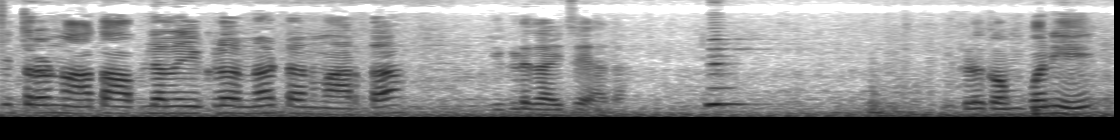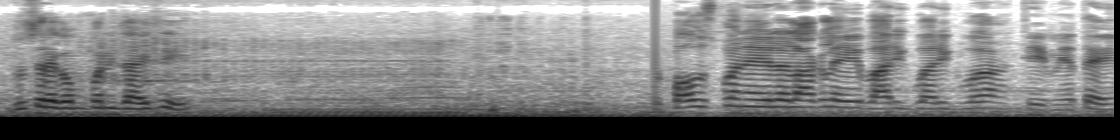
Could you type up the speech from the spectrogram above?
मित्रांनो आता आपल्याला इकडं न टर्न मारता इकडे जायचंय आता. इकडे कंपनी आहे दुसऱ्या कंपनी जायचंय. पाऊस पण यायला लागलाय बारीक बारीक बा ते येत आहे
